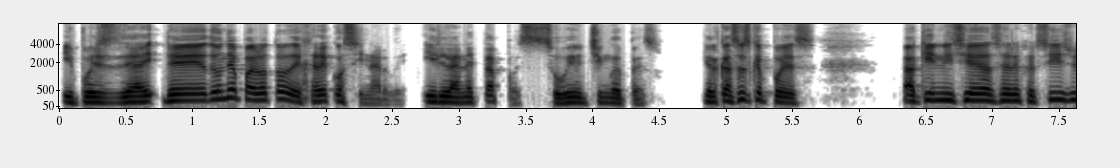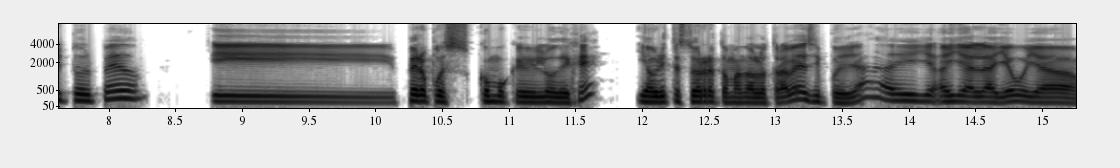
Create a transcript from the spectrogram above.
Y pues de, de, de, un día para el otro dejé de cocinar, güey. Y la neta, pues subí un chingo de peso. Y el caso es que, pues, aquí inicié a hacer ejercicio y todo el pedo. Y. Pero pues, como que lo dejé. Y ahorita estoy retomándolo otra vez. Y pues ya, ahí, ahí ya la llevo ya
